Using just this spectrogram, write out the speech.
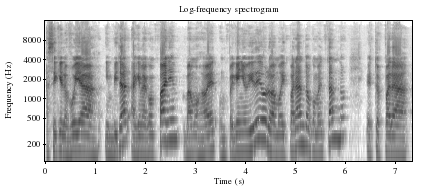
Así que los voy a invitar a que me acompañen. Vamos a ver un pequeño video, lo vamos a ir parando, comentando. Esto es para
